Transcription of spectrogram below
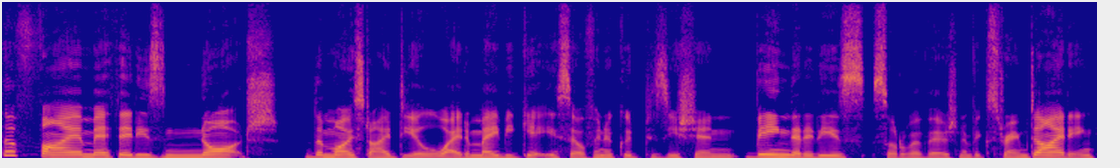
the fire method is not the most ideal way to maybe get yourself in a good position, being that it is sort of a version of extreme dieting,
